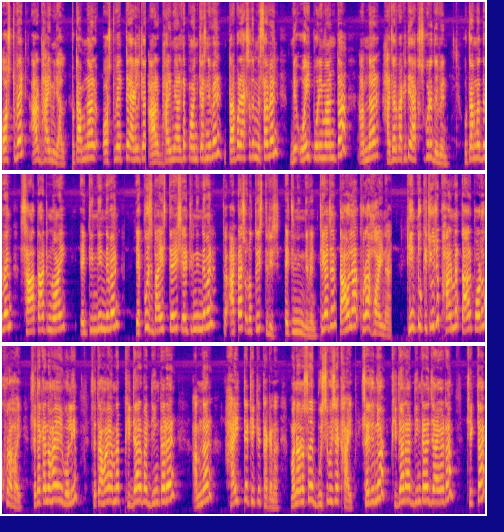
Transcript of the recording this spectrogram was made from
অস্টবেট আর ভাইমিনাল ওটা আপনার অস্টবেটটা এক লিটার আর ভাইমিনালটা পঞ্চাশ নেবেন। তারপর একসাথে মেশাবেন, দিয়ে ওই পরিমাণটা আপনার হাজার পাখিতে একশো করে দেবেন। ওটা আপনার দেবেন সাত, আট, নয়, এই তিন দিন দেবেন। একুশ, বাইশ, তেইশ, এই তিন দিন দেবেন। তো আঠাশ, উনত্রিশ, তিরিশ, এই তিন দিন দেবেন। ঠিক আছে? তাহলে আর খোঁড়া হয় না। কিন্তু কিছু কিছু ফার্মে তারপরেও খোঁড়া হয়। সেটা কেন হয় আমি বলি? সেটা হয় আমরা ফিডার বা ডিঙ্কারের আপনার হাইটটা ঠিকঠাক থাকে না। মানে অনেক সময় বুসে বুসে খায় সেই জন্য ফিডার আর ডিঙ্কারের জায়গাটা ঠিকঠাক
